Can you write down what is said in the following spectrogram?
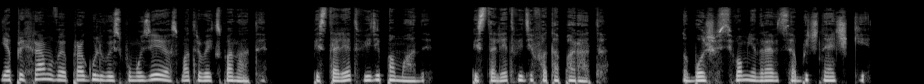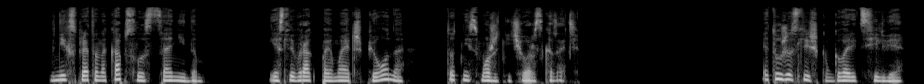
Я, прихрамывая, прогуливаюсь по музею, осматривая экспонаты. Пистолет в виде помады. Пистолет в виде фотоаппарата. Но больше всего мне нравятся обычные очки. В них спрятана капсула с цианидом. Если враг поймает шпиона, тот не сможет ничего рассказать. «Это уже слишком», — говорит Сильвия.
